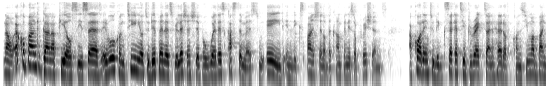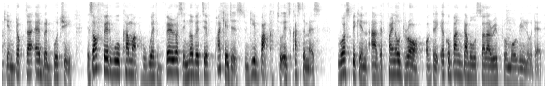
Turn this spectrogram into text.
Now, EcoBank Ghana PLC says it will continue to deepen its relationship with its customers to aid in the expansion of the company's operations. According to the executive director and head of consumer banking, Dr. Edward Botchway, his outfit will come up with various innovative packages to give back to its customers. He was speaking at the final draw of the EcoBank Double Salary Promo Reloaded.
